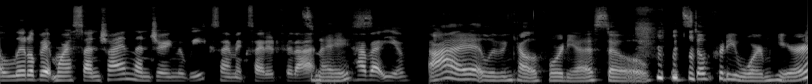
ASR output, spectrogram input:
a little bit more sunshine than during the week, so I'm excited for that. That's nice. How about you? I live in California, so it's still pretty warm here.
